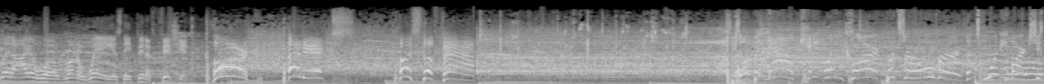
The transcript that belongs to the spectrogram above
let Iowa run away as they've been efficient. Clark panics! Plus the foul! She's open now. Caitlin Clark puts her over the 20 mark. She's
